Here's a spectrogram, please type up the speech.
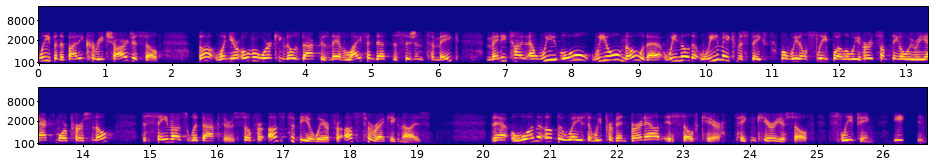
sleep and the body could recharge itself. But when you're overworking those doctors and they have life and death decisions to make, many times, and we all we all know that we know that we make mistakes when we don't sleep well or we heard something or we react more personal. The same as with doctors. So for us to be aware, for us to recognize that one of the ways that we prevent burnout is self-care, taking care of yourself, sleeping, eating,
